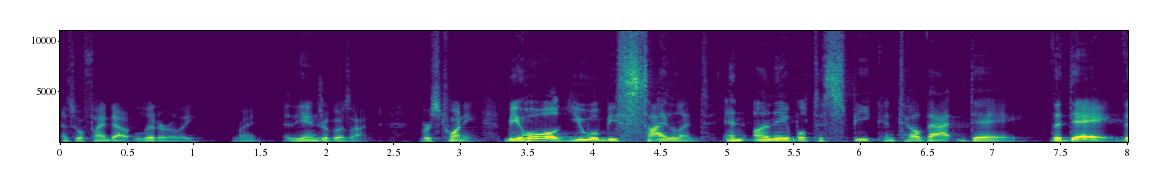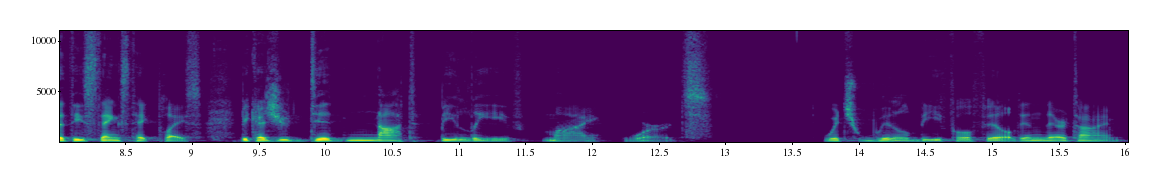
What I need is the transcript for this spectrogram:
as we'll find out literally, right? The angel goes on. Verse 20. Behold, you will be silent and unable to speak until that day, the day that these things take place, because you did not believe my words, which will be fulfilled in their time.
